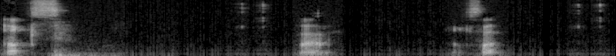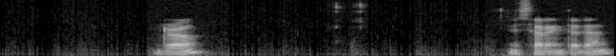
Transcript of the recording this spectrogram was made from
x. Där. x. Draw. ser inte den.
